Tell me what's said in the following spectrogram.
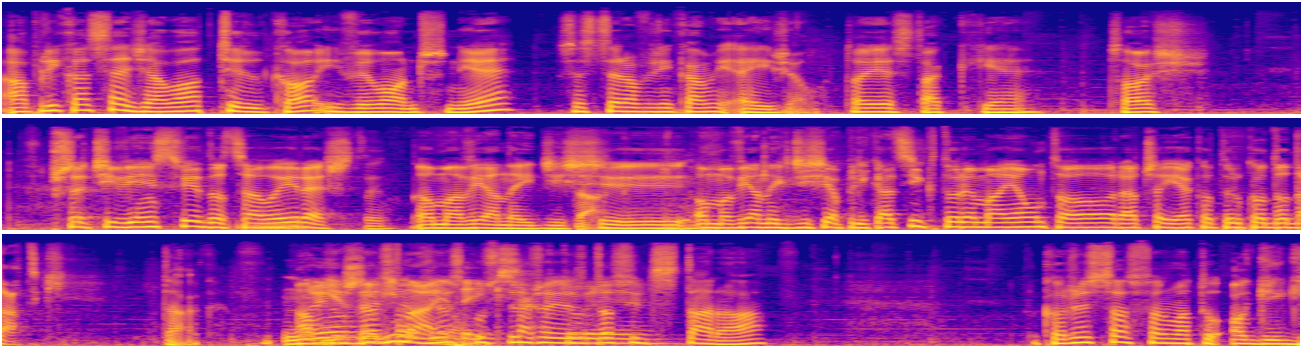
Aplikacja działa tylko i wyłącznie ze sterownikami ASIO. To jest takie coś... W przeciwieństwie do całej reszty omawianej dziś, Tak. y, omawianych dziś aplikacji, które mają to raczej jako tylko dodatki. Tak. No A jeżeli mają- W związku z tym, że jest który- dosyć stara, korzysta z formatu OGG,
